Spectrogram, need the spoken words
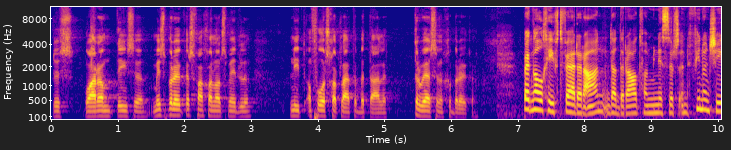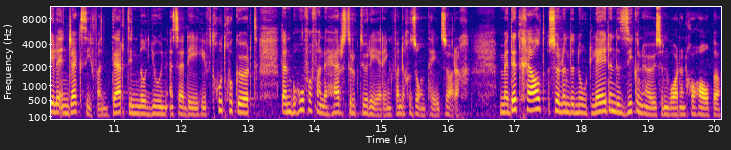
Dus waarom deze misbruikers van genotsmiddelen niet een voorschot laten betalen terwijl ze het gebruiken. Pengel geeft verder aan dat de Raad van Ministers een financiële injectie van 13 miljoen SAD heeft goedgekeurd ten behoeve van de herstructurering van de gezondheidszorg. Met dit geld zullen de noodlijdende ziekenhuizen worden geholpen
